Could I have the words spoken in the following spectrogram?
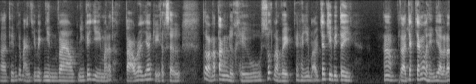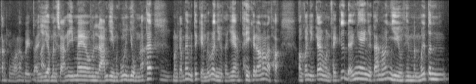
À, thì các bạn chỉ việc nhìn vào những cái gì mà nó tạo ra giá trị thật sự tức là nó tăng được hiệu suất làm việc chẳng hạn như bảo ChatGPT ha, là chắc chắn là hiện giờ là nó tăng hiệu quả làm việc. Đúng tại vì giờ mình soạn email mình làm gì mình cũng nên dùng nó hết. Ừ. mình cảm thấy mình tiết kiệm được rất là nhiều thời gian. Thì cái đó nó là thật. Còn có những cái mà mình phải cứ để nghe người ta nói nhiều thì mình mới tin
